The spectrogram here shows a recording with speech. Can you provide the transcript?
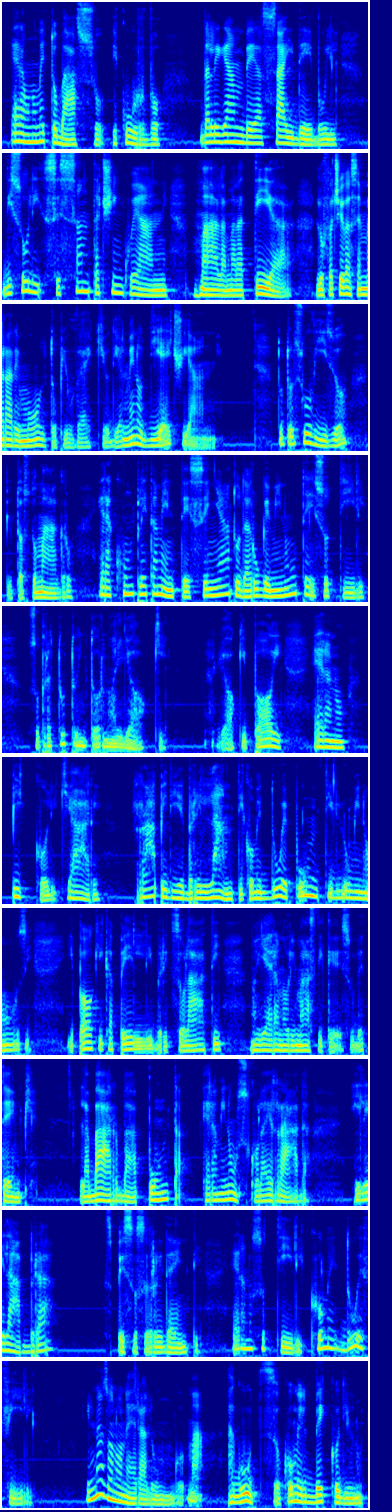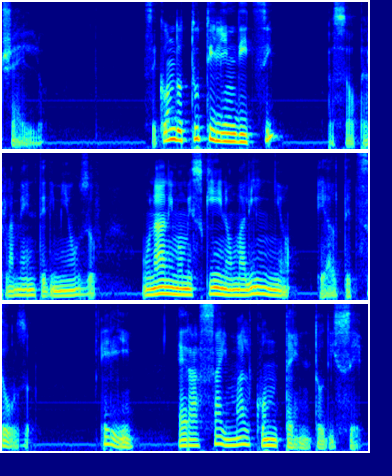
Era un ometto basso e curvo, dalle gambe assai deboli, di soli 65 anni, ma la malattia lo faceva sembrare molto più vecchio, di almeno 10 anni. Tutto il suo viso, piuttosto magro, era completamente segnato da rughe minute e sottili, soprattutto intorno agli occhi. Gli occhi poi erano piccoli, chiari, rapidi e brillanti come due punti luminosi i pochi capelli brizzolati non gli erano rimasti che sulle tempie. La barba a punta era minuscola e rada e le labbra, spesso sorridenti, erano sottili come due fili. Il naso non era lungo, ma aguzzo come il becco di un uccello. Secondo tutti gli indizi, passò per la mente di Miusov, un animo meschino, maligno e altezzoso egli era assai malcontento di sé.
